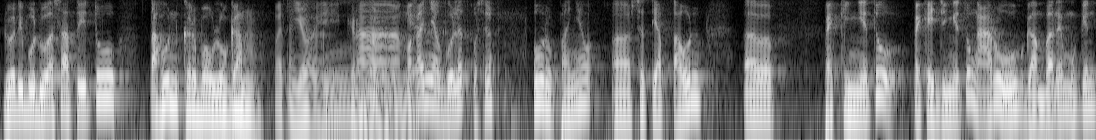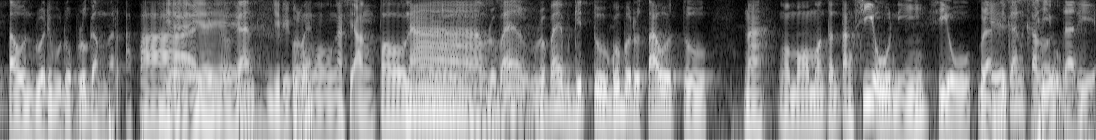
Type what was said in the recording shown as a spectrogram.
2021 itu tahun kerbau logam katanya. Yoi, kerbau nah, logam. makanya gue lihat posnya, oh rupanya eh, setiap tahun eh, packingnya tuh packagingnya tuh ngaruh gambarnya mungkin tahun 2020 gambar apa Iya, iya, gitu iya. kan. Jadi kalau Rupanya- mau ngasih angpau Nah, rupanya rupanya begitu. Gue baru tahu tuh. Nah, ngomong-ngomong tentang Sio nih, Sio berarti Yes, kan kalau Sio. dari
